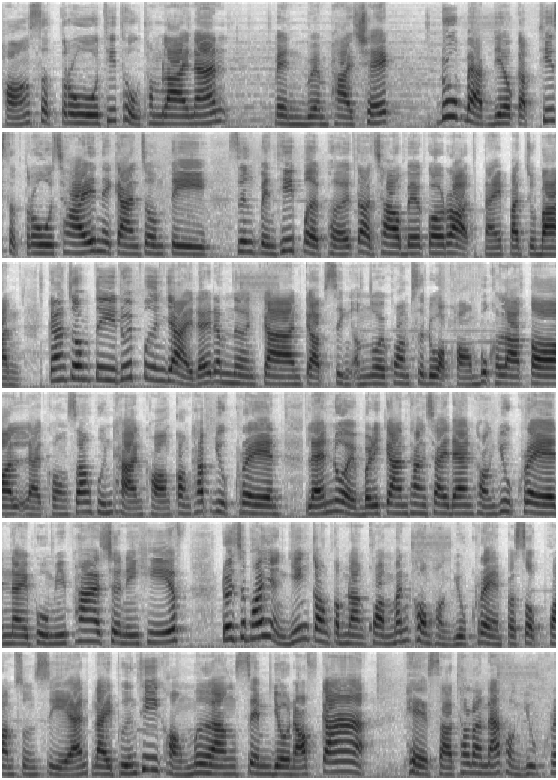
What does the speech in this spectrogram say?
ของศัตรูที่ถูกทำลายนั้น เป็นเวมพร์เช็ค รูปแบบเดียวกับที่ศัตรูใช้ในการโจมตี ซึ่งเป็นที่เปิดเผยต่อชาวเบลกรอดในปัจจุบัน การโจมตีด้วยปืนใหญ่ได้ดำเนินการกับสิ่งอำนวยความสะดวกของบุคลากร และโครงสร้างพื้นฐานของกองทัพยูเครน และหน่วยบริการทางชายแดนของยูเครนในภูมิภาคเชอร์นิฮีฟโดยเฉพาะอย่างยิ่งกองกำลังความมั่นคงของยูเครนประสบความสูญเสียในพื้นที่ของเมืองเซมโยนอฟกาเพจสาธารณะของยูเคร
